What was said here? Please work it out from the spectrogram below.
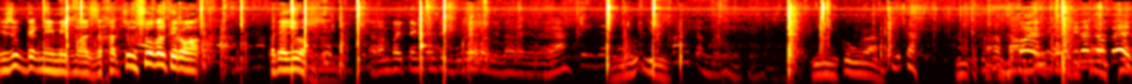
يزوك دك مي ميك مازخ خاتشون سوغل تيرو بتاجو Rambai tengok sih dua lagi nara ya. Kau tidak jauh teh.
